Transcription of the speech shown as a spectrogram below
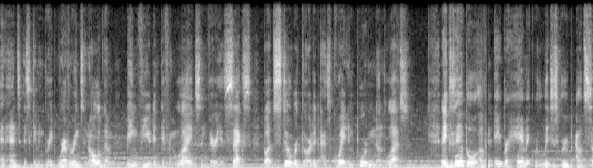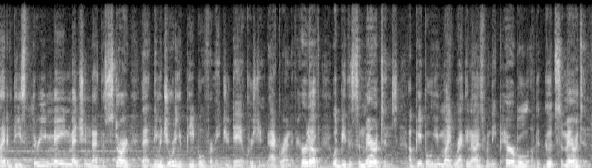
and hence is given great reverence in all of them, being viewed in different lights and various sects, but still regarded as quite important nonetheless. An example of an Abrahamic religious group outside of these three main mentioned at the start that the majority of people from a Judeo-Christian background have heard of would be the Samaritans, a people you might recognize from the parable of the Good Samaritan.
